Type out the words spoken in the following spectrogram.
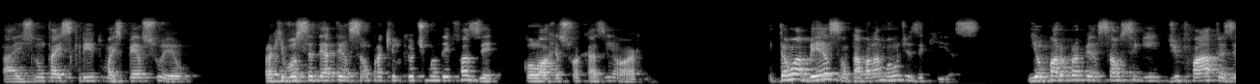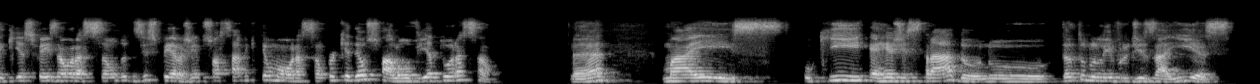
tá? Isso não está escrito, mas penso eu, para que você dê atenção para aquilo que eu te mandei fazer. Coloque a sua casa em ordem. Então a bênção estava na mão de Ezequias. E eu paro para pensar o seguinte: de fato, Ezequias fez a oração do desespero. A gente só sabe que tem uma oração porque Deus falou, ouvi a tua oração. Né? Mas o que é registrado no, tanto no livro de Isaías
